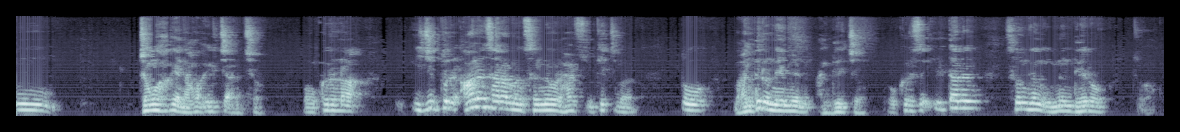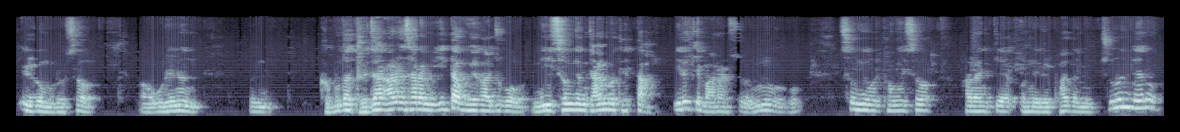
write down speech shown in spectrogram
음, 정확하게 나와 있지 않죠. 어, 그러나 이집트를 아는 사람은 설명을 할 수 있겠지만 또 만들어내면 안 되죠. 어, 그래서 일단은 성경 있는 대로 쭉 읽음으로써 어, 우리는 음, 그보다 더 잘 아는 사람이 있다고 해가지고 네 성경 잘못했다 이렇게 말할 수는 없는 거고 성경을 통해서 하나님께 은혜를 받으면 주는 대로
